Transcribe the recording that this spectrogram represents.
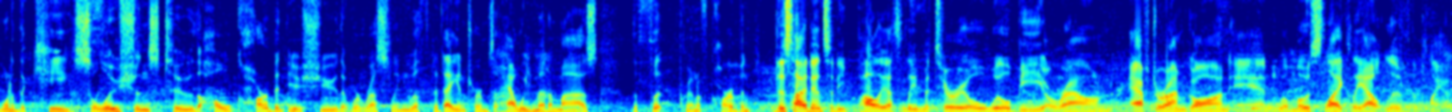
one of the key solutions to the whole carbon issue that we're wrestling with today in terms of how we minimize the footprint of carbon. This high density polyethylene material will be around after I'm gone and will most likely outlive the plant.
